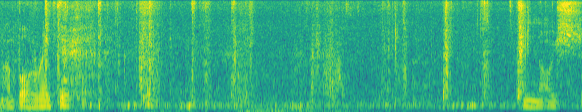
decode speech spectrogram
My ball right there. Nice.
